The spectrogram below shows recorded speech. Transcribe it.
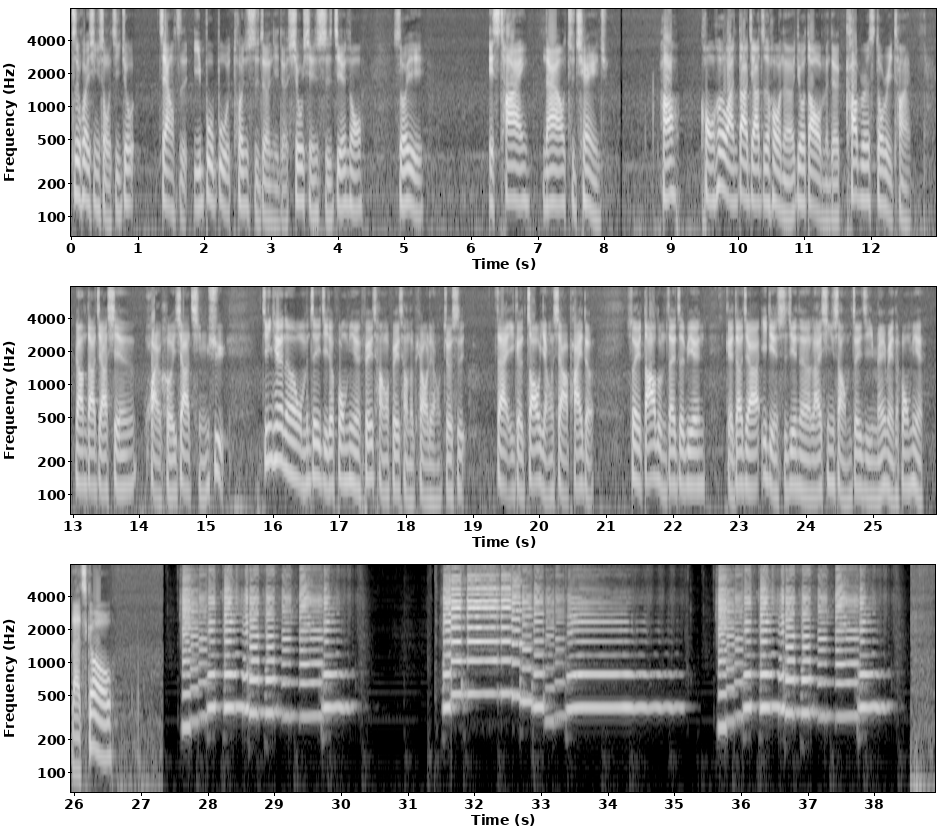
智慧型手机就这样子一步步吞噬着你的休闲时间哦。所以，It's time now to change。好，恐吓完大家之后呢，又到我们的 Cover Story Time，让大家先缓和一下情绪。今天呢，我们这一集的封面非常非常的漂亮，就是在一个朝阳下拍的，所以 Darren 在这边给大家一点时间呢，来欣赏我们这一集美美的封面。Let's go。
